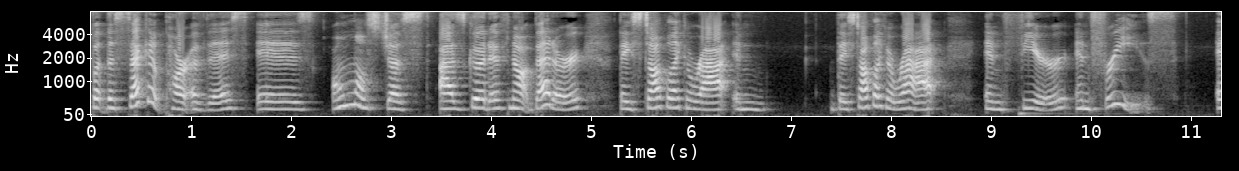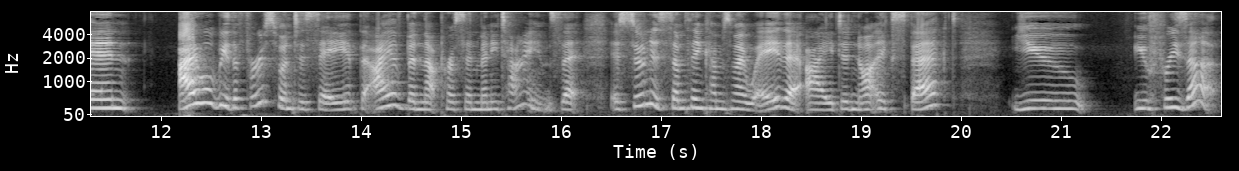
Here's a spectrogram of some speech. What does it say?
But the second part of this is almost just as good, if not better. They stop like a rat and they stop like a rat in fear and freeze. And I will be the first one to say that I have been that person many times that as soon as something comes my way that I did not expect, you you freeze up.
